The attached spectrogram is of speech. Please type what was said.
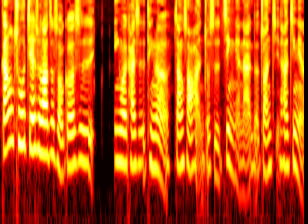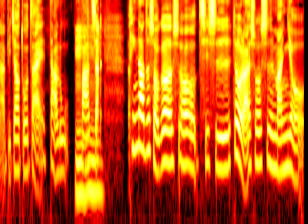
刚初接触到这首歌，是因为开始听了张韶涵，就是近年来的专辑，他近年来比较多在大陆发展。嗯、听到这首歌的时候，其实对我来说是蛮有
